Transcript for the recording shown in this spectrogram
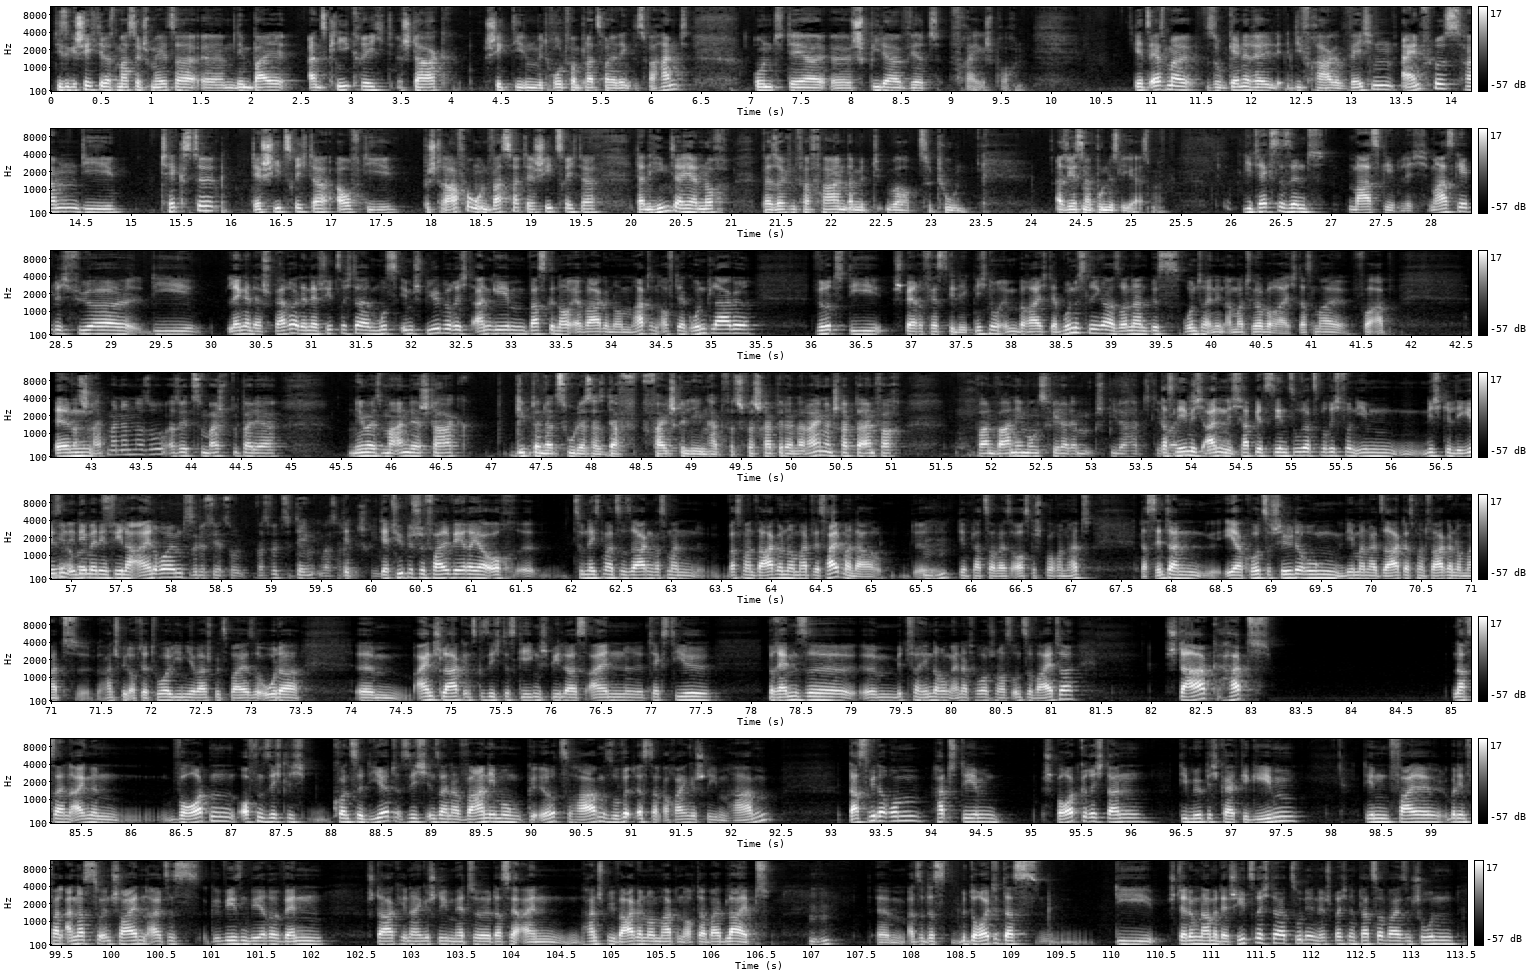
diese Geschichte, dass Marcel Schmelzer ähm, den Ball ans Knie kriegt, stark schickt ihn mit Rot vom Platz, weil er denkt, es war Hand und der äh, Spieler wird freigesprochen. Jetzt erstmal so generell die Frage, welchen Einfluss haben die Texte der Schiedsrichter auf die Bestrafung und was hat der Schiedsrichter dann hinterher noch bei solchen Verfahren damit überhaupt zu tun? Also jetzt in der Bundesliga erstmal die Texte sind maßgeblich. Maßgeblich für die Länge der Sperre, denn der Schiedsrichter muss im Spielbericht angeben, was genau er wahrgenommen hat. Und auf der Grundlage wird die Sperre festgelegt. Nicht nur im Bereich der Bundesliga, sondern bis runter in den Amateurbereich. Das mal vorab. Ähm, was schreibt man dann da so? Also jetzt zum Beispiel bei der, nehmen wir jetzt mal an, der Stark gibt dann dazu, dass er da falsch gelegen hat. Was, was schreibt er dann da rein? Dann schreibt er einfach, war ein Wahrnehmungsfehler, der Spieler hat. Das nehme ich an. Ich habe jetzt den Zusatzbericht von ihm nicht gelesen, nee, in dem er den Fehler einräumt. Würdest du jetzt so, was würdest du denken, was hat der, er geschrieben? Der typische Fall wäre ja auch äh, zunächst mal zu sagen, was man, was man wahrgenommen hat, weshalb man da äh, mhm. den Platzverweis ausgesprochen hat. Das sind dann eher kurze Schilderungen, in denen man halt sagt, dass man wahrgenommen hat, Handspiel auf der Torlinie beispielsweise oder ähm, ein Schlag ins Gesicht des Gegenspielers, eine Textilbremse ähm, mit Verhinderung einer Torchance und so weiter. Stark hat nach seinen eigenen Worten offensichtlich konzidiert, sich in seiner Wahrnehmung geirrt zu haben. So wird er es dann auch reingeschrieben haben. Das wiederum hat dem Sportgericht dann die Möglichkeit gegeben, den Fall, über den Fall anders zu entscheiden, als es gewesen wäre, wenn Stark hineingeschrieben hätte, dass er ein Handspiel wahrgenommen hat und auch dabei bleibt. Mhm. Ähm, also das bedeutet, dass die Stellungnahme der Schiedsrichter zu den entsprechenden Platzverweisen schon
